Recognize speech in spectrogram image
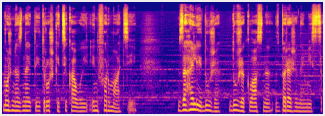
можна знайти трошки цікавої інформації. Взагалі дуже дуже класне збережене місце.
